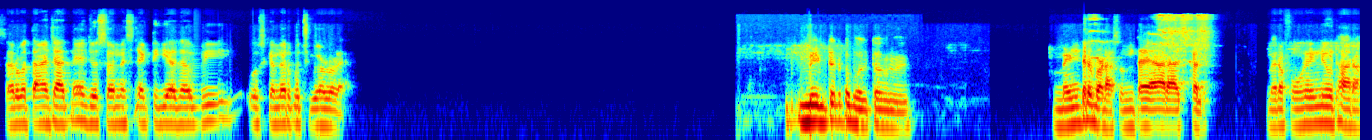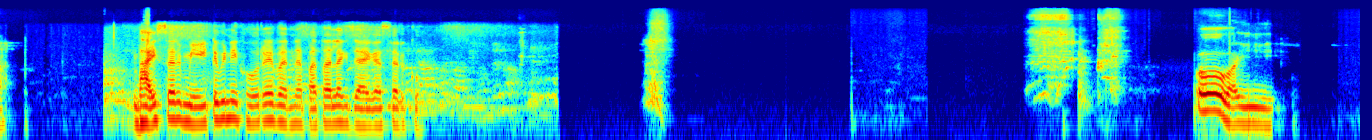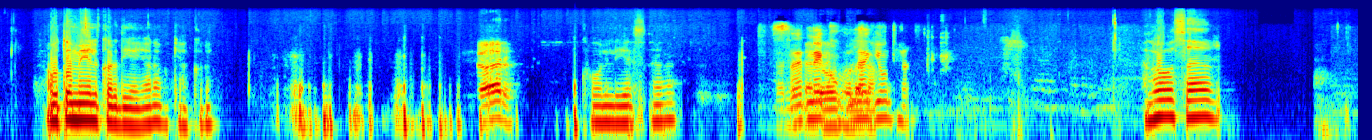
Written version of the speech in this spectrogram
सर बताना चाहते हैं जो सर ने सिलेक्ट किया था अभी उसके अंदर कुछ गड़बड़ है? मेंटर को बोलता हूँ मैं। मेंटर बड़ा सुनता है यार आजकल। मेरा फ़ोन ही नहीं उठा रहा। भाई सर मीट भी नहीं खो रहे वरना पता लग जाएगा सर को। ओ भाई। अब तो मेल कर दिया यार अब क्या करें? सर। खोल लिए सर। सर ने खोला क्यों था? Hello sir.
